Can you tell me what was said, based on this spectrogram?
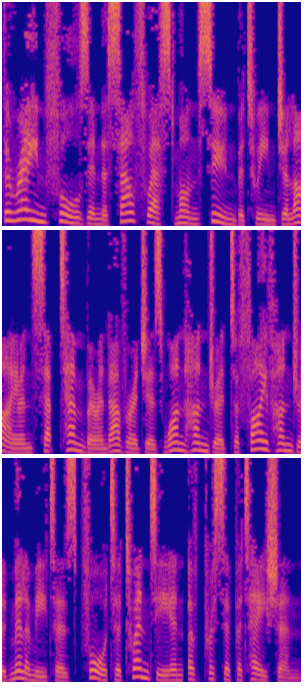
The rain falls in the southwest monsoon between July and September and averages 100 to 500 mm 4 to 20 in of precipitation.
